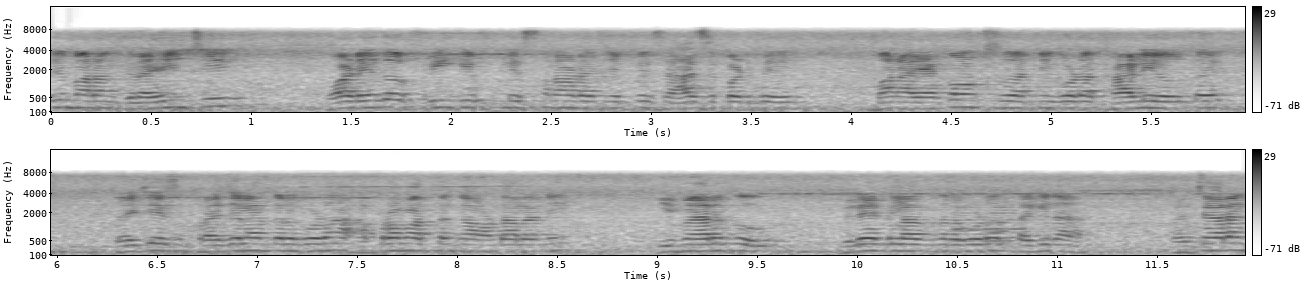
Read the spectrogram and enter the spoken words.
అది మనం గ్రహించి వాడు ఏదో ఫ్రీ గిఫ్ట్లు ఇస్తున్నాడని చెప్పేసి ఆశపడితే మన అకౌంట్స్ అన్నీ కూడా ఖాళీ అవుతాయి. దయచేసి ప్రజలందరూ కూడా అప్రమత్తంగా ఉండాలని ఈ మేరకు విలేకరులందరూ కూడా తగిన ప్రచారం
